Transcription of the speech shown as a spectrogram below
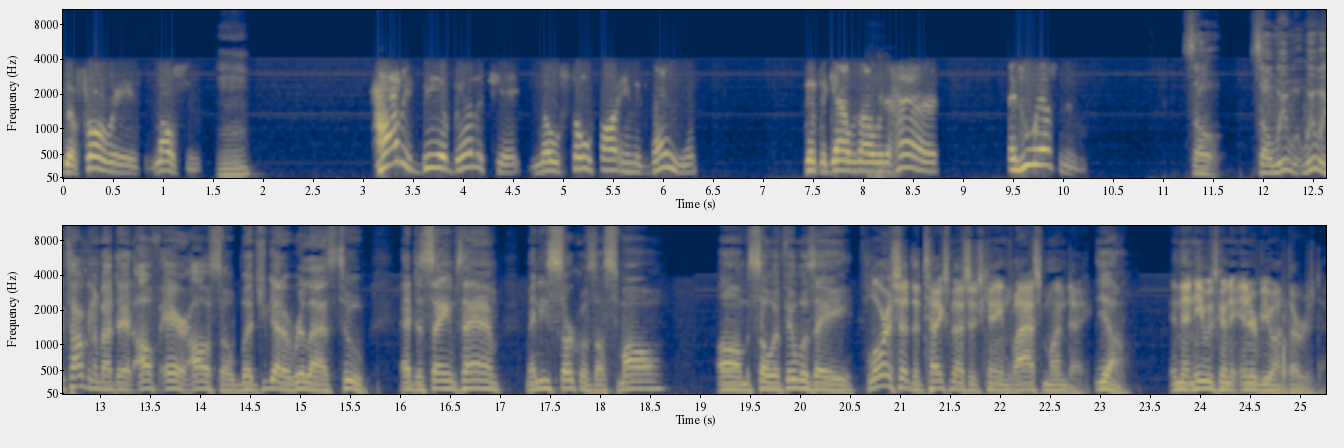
the Flores lawsuit. hmm How did Bill Belichick know so far in advance that the guy was already hired, and who else knew? So, so we were- we were talking about that off air also, but you got to realize too, at the same time, man, these circles are small. Um, so if it was a Flores said the text message came last Monday, yeah, and then he was going to interview on Thursday.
